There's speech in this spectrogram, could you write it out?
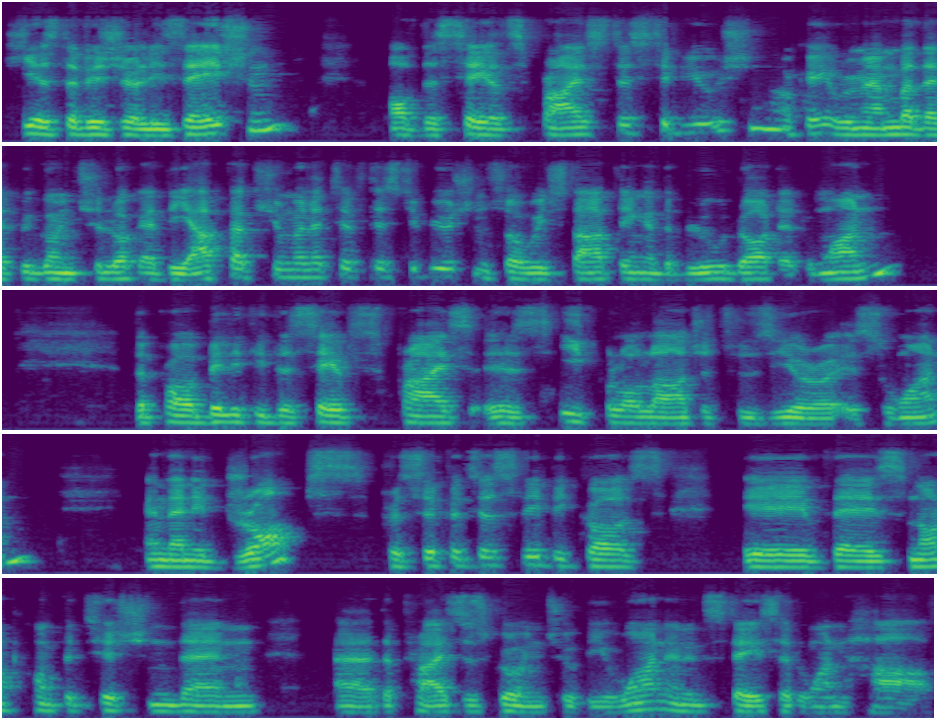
Here's the visualization of the sales price distribution. Okay, remember that we're going to look at the upper cumulative distribution. So we're starting at the blue dot at one the probability the sales price is equal or larger to zero is one. And then it drops precipitously because if there's not competition, then uh, the price is going to be one and it stays at one half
